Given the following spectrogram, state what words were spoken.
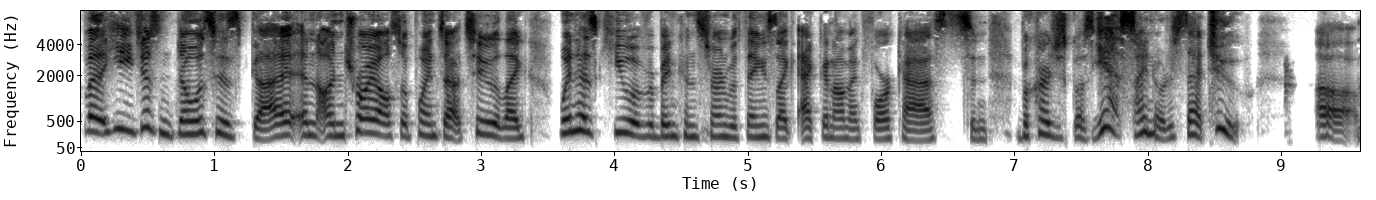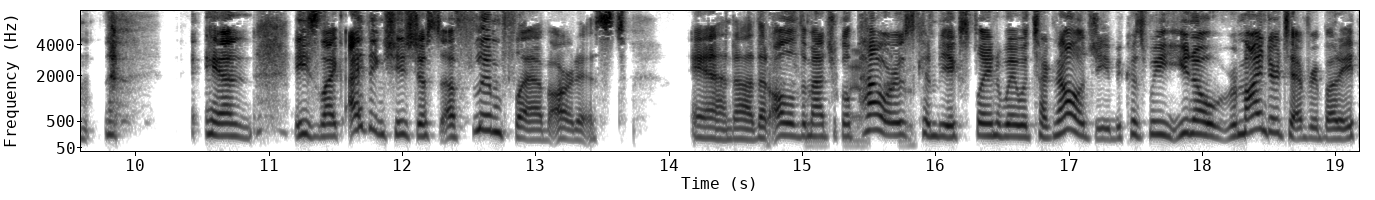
but he just knows his gut. And, and Troi also points out too, like when has Q ever been concerned with things like economic forecasts? And Picard just goes, "Yes, I noticed that too." Um, and he's like, "I think she's just a flim flam artist." and uh, that all of the magical powers can be explained away with technology because we you know reminder to everybody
